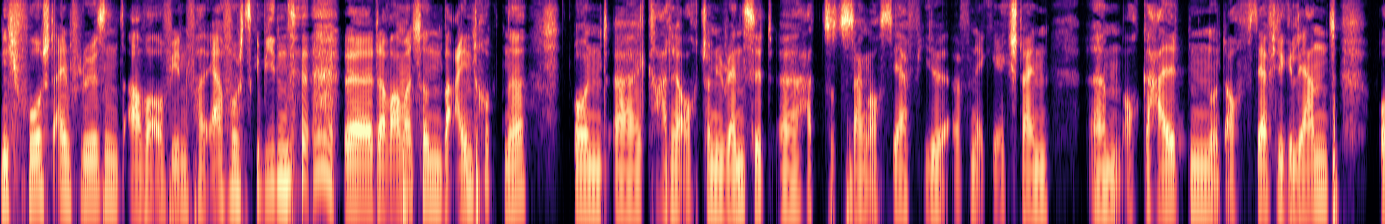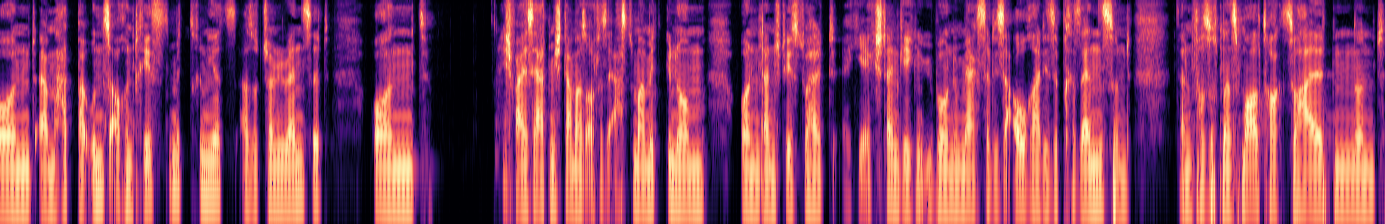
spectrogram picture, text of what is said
nicht furchteinflößend, aber auf jeden Fall ehrfurchtsgebietend. äh, da war man schon beeindruckt, ne? Und äh, gerade auch Johnny Rancid äh, hat sozusagen auch sehr viel äh, von Ecki Eckstein ähm, auch gehalten und auch sehr viel gelernt und ähm, hat bei uns auch in Dresden mittrainiert, also Johnny Rancid. Und ich weiß, er hat mich damals auch das erste Mal mitgenommen und dann stehst du halt Ecki Eckstein gegenüber und du merkst halt diese Aura, diese Präsenz und dann versucht man Smalltalk zu halten und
